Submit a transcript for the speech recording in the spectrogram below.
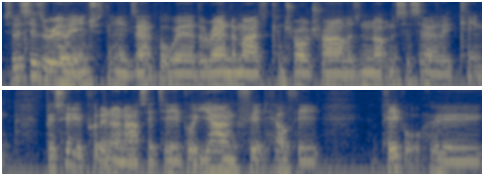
So this is a really interesting example where the randomized control trial is not necessarily king. Because who do you put in an RCT? You put young, fit, healthy people who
